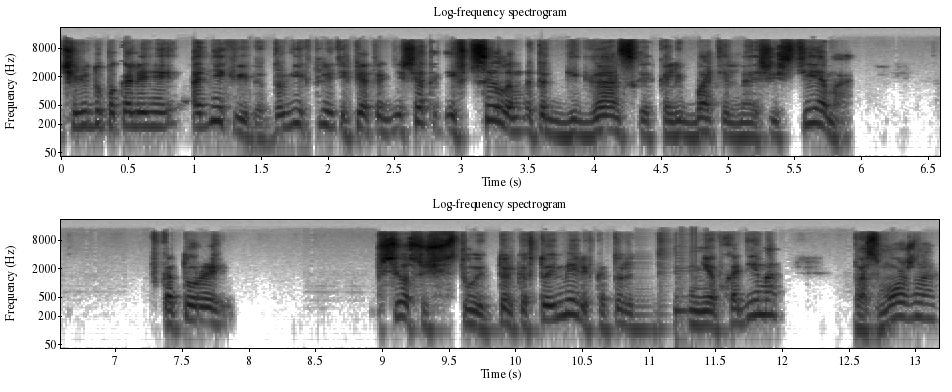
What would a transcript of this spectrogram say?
череду поколений одних видов, других, третьих, пятых, десятых, и в целом это гигантская колебательная система, в которой все существует только в той мере, в которой необходимо, возможно,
